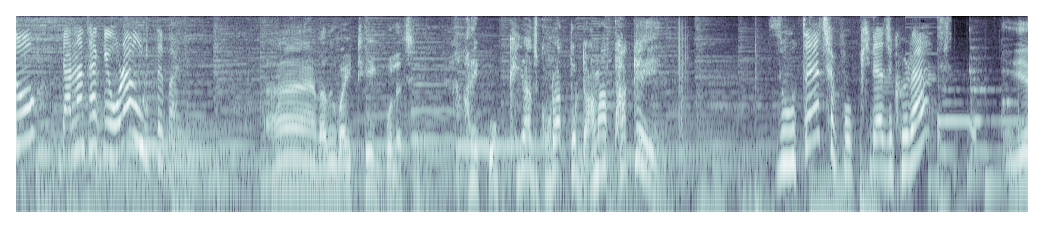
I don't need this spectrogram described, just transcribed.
তো ডানা থাকে ওরা উড়তে পারে। হ্যাঁ দাদু ভাই ঠিক বলেছে আরে পক্ষীরাজ ঘোড়ার তো ডানা থাকে। জুতে আছে পক্ষীরাজ ঘোড়া? এ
